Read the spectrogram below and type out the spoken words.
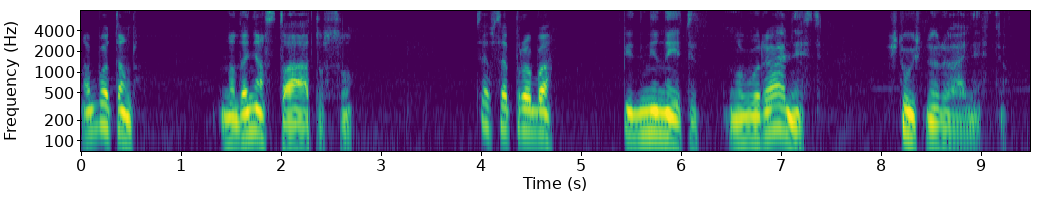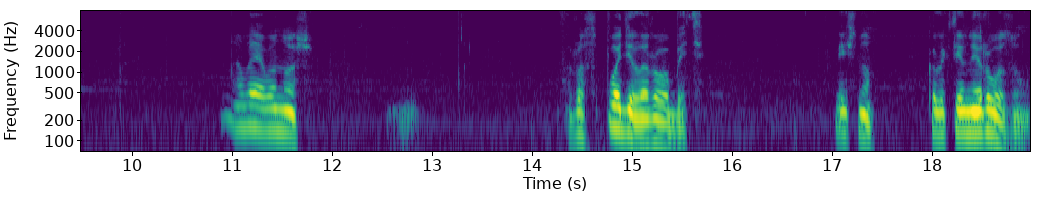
Або там надання статусу. Це все проба підмінити нову реальність штучною реальністю. Але воно ж розподіл робить. Вічно колективний розум.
